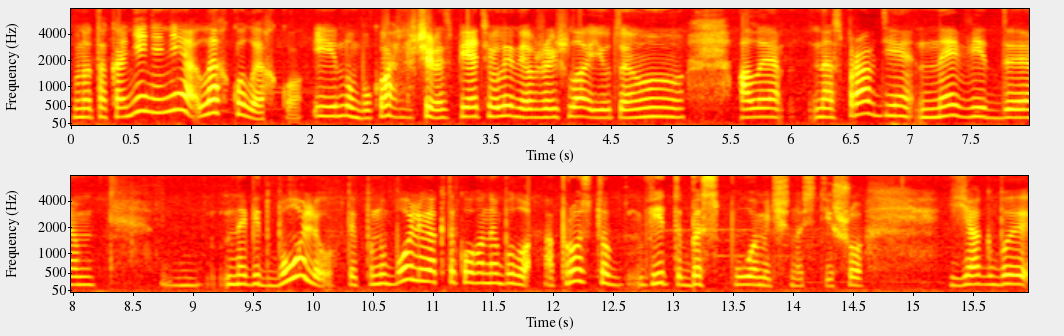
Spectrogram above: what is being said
Вона така, ні, ні, ні, легко, легко. І ну буквально через 5 хвилин я вже йшла і оце. «О». Але насправді не від. е, Не від болю, типу, ну болю як такого не було, а просто від безпомічності, що якби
